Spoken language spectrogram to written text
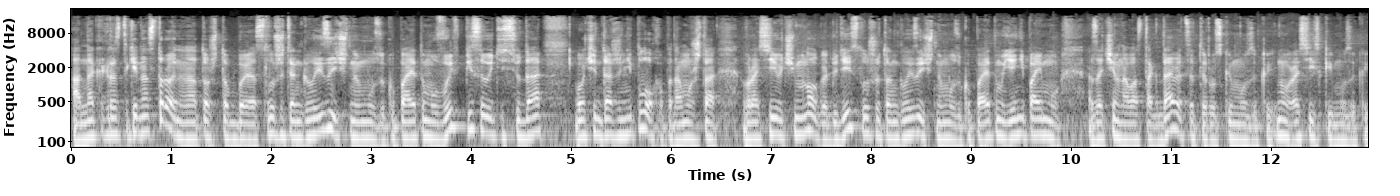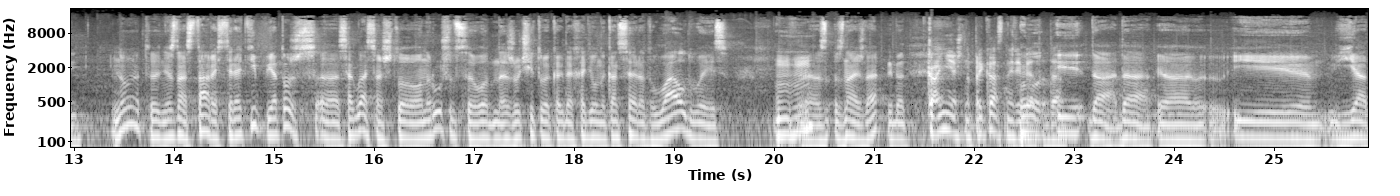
она как раз таки настроена на то, чтобы слушать англоязычную музыку, поэтому вы вписываетесь сюда очень даже неплохо, потому что в России очень много людей слушают англоязычную музыку, поэтому я не пойму, зачем на вас так давят с этой русской музыкой, ну, российской музыкой. Ну, это, не знаю, старый стереотип. Я тоже э, согласен, что он рушится. Вот даже учитывая, когда я ходил на концерт Wild Ways, з- знаешь, да, ребят? Конечно, прекрасные ребята, Вот, да. И, да, да. э, И я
